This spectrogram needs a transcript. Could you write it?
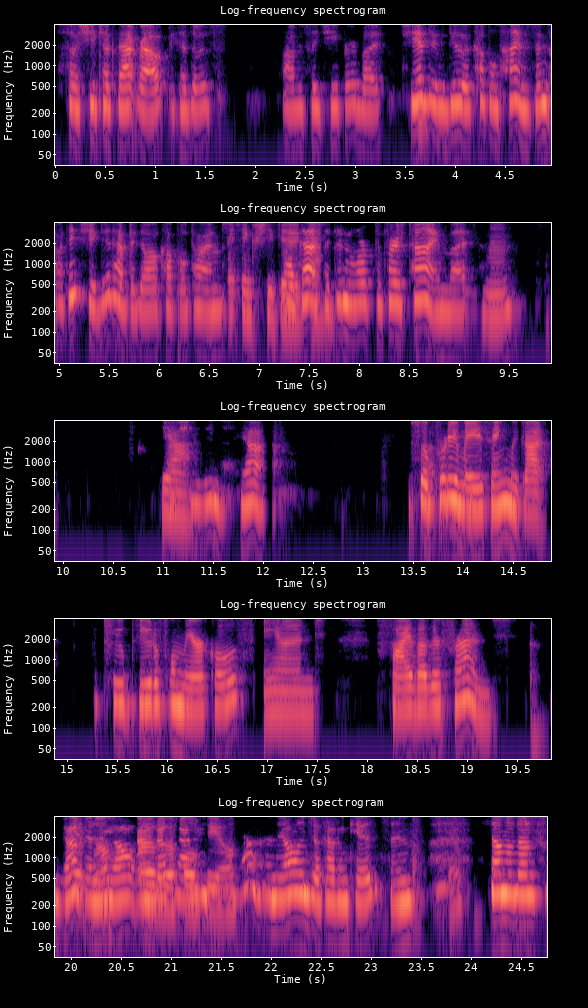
So she took that route because it was obviously cheaper, but she had to do a couple times. And I think she did have to go a couple times. I think she did. Like us, it didn't work the first time, but mm-hmm. yeah, yeah. So pretty amazing. We got two beautiful miracles and five other friends. Yeah, and know, they all end up the having, yeah, and they all ended up having kids, and yep. some of those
